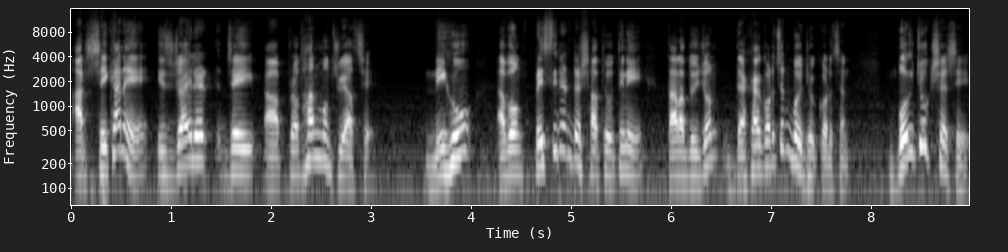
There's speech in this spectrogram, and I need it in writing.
আর সেখানে ইসরায়েলের যেই প্রধানমন্ত্রী আছে নেহু এবং প্রেসিডেন্টের সাথেও তিনি, তারা দুইজন দেখা করেছেন, বৈঠক করেছেন। বৈঠক শেষে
